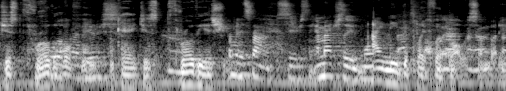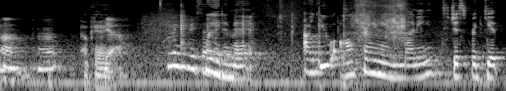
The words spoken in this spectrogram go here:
just throw the Four or whole thing. years. Okay, just throw the issue. I mean, it's not seriously. I'm actually more. I need to play football player. with somebody. Uh, Okay. yeah. I'm give you some. Wait a minute. Are you offering me money to just forget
